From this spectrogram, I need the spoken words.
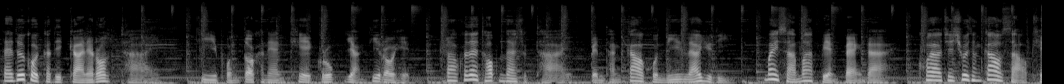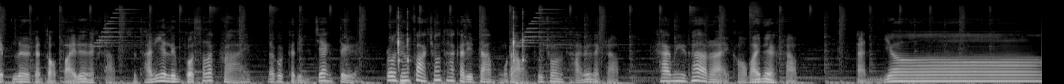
แต่ด้วยกฎกติกาในรอบสุดท้าย ที่มีผลต่อคะแนน K Group อย่างที่เราเห็น เราก็ได้ท็อปนายสุดท้ายเป็นทั้ง 9 คนนี้แล้วอยู่ดี ไม่สามารถเปลี่ยนแปลงได้คอยเอาใจช่วยทั้ง 9 สาวเคปเลอร์กันต่อไปด้วยนะครับ สุดท้ายนี้อย่าลืมกด subscribe และกดกระดิ่งแจ้งเตือน รวมถึงฝากช่องทางการติดตามของเราทุกช่องทางด้วยนะครับ หากมีผิดพลาดอะไรขอไว้หน่อยครับ อันยอง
